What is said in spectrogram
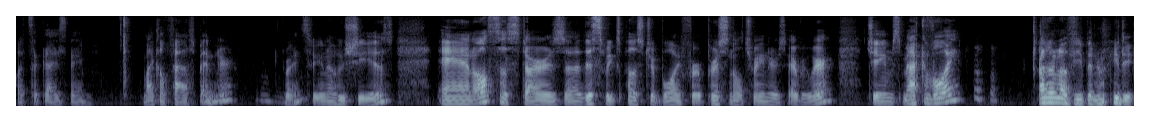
what's the guy's name, Michael Fassbender. Right, so you know who she is, and also stars uh, this week's poster boy for personal trainers everywhere, James McAvoy. I don't know if you've been reading.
